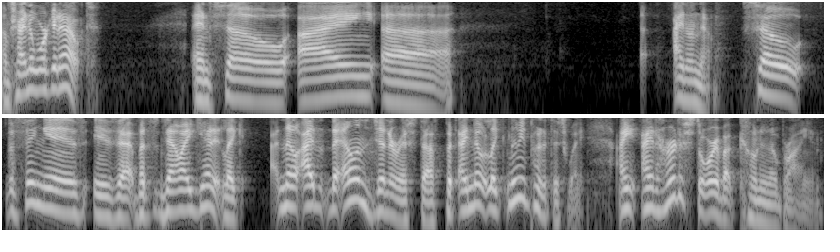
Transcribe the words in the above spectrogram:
I'm trying to work it out. And so I uh I don't know. So the thing is is that but now I get it like no, I the Ellen DeGeneres stuff, but I know like let me put it this way. I I'd heard a story about Conan O'Brien,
